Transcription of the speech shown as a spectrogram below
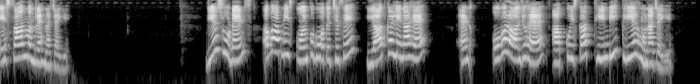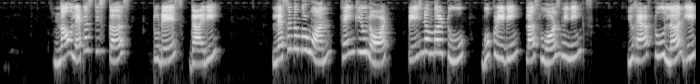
एहसान मंद रहना चाहिए डियर स्टूडेंट्स अब आपने इस पोएम को बहुत अच्छे से याद कर लेना है एंड ओवरऑल जो है, आपको इसका थीम भी क्लियर होना चाहिए now let us discuss today's diary. Lesson number 1 Thank you Lord. Page number 2 Book reading plus words meanings. You have to learn it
